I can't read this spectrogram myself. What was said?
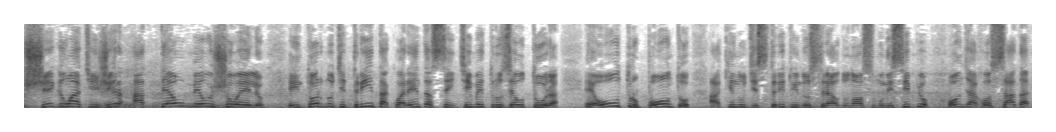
chegam atingir até o meu joelho, em torno de 30 a 40 centímetros de altura. É outro ponto aqui no distrito industrial do nosso município onde a roçada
